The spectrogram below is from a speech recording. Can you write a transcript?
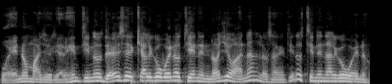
Bueno, mayoría de argentinos. Debe ser que algo bueno tienen, ¿no, Joana? Los argentinos tienen algo bueno.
